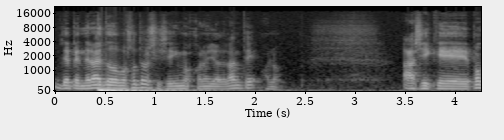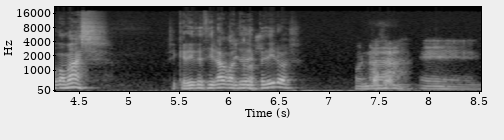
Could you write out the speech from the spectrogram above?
dependerá de todos vosotros si seguimos con ello adelante o no. Así que poco más. Si queréis decir algo antes de despediros. Pues nada, eh,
